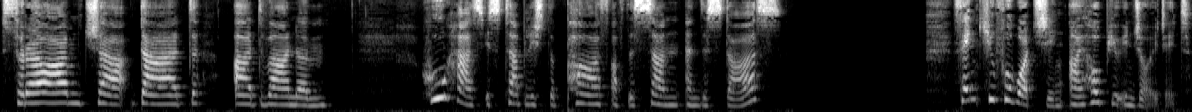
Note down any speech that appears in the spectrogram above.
Sramcha Dad Advanam. Who has established the path of the sun and the stars? Thank you for watching. I hope you enjoyed it.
